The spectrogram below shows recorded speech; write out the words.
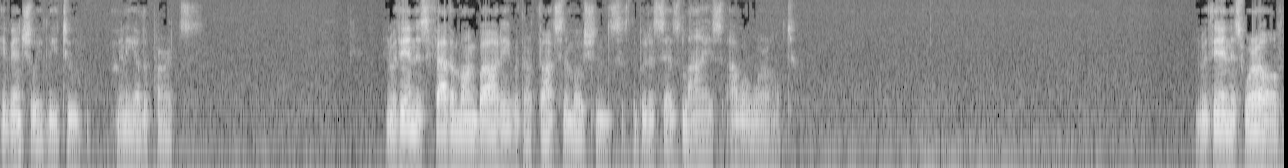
eventually lead to many other parts. And within this fathom long body, with our thoughts and emotions, as the Buddha says, lies our world. And within this world,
